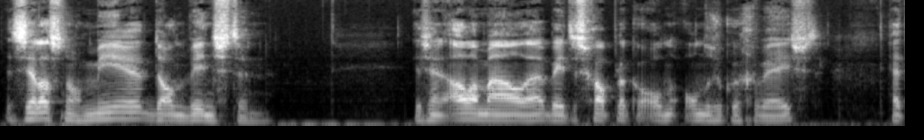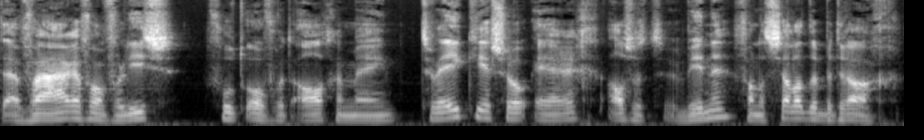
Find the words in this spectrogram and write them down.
zelfs nog meer dan winsten. Er zijn allemaal wetenschappelijke onderzoeken geweest. Het ervaren van verlies voelt over het algemeen twee keer zo erg als het winnen van hetzelfde bedrag.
